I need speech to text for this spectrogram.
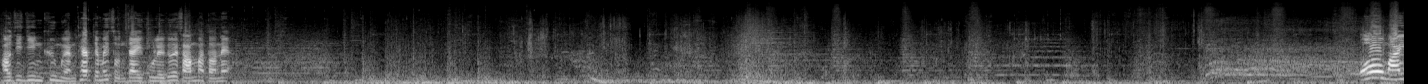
เอาจริงๆ คือเหมือนแทบจะไม่สนใจกูเลยด้วยซ้ำอะตอนเนี้ย my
